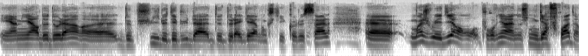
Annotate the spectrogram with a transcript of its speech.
et 1 milliard de dollars euh, depuis le début de la, de- de la guerre, donc ce qui est colossal. Euh, moi, je voulais dire, pour revenir à la notion de guerre froide,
